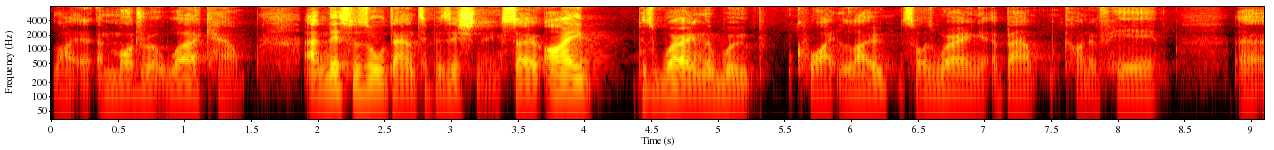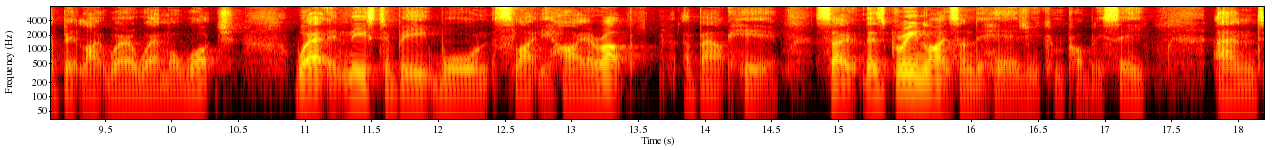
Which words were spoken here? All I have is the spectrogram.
like a moderate workout. And this was all down to positioning. So I was wearing the Whoop quite low. So I was wearing it about kind of here, uh, a bit like where I wear my watch, where it needs to be worn slightly higher up, about here. So there's green lights under here, as you can probably see. And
